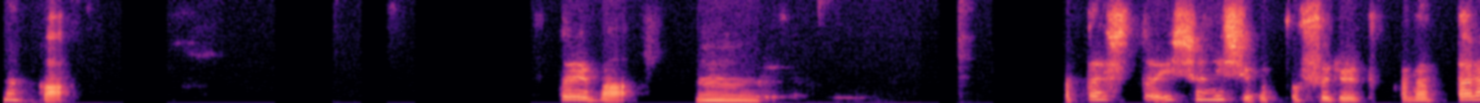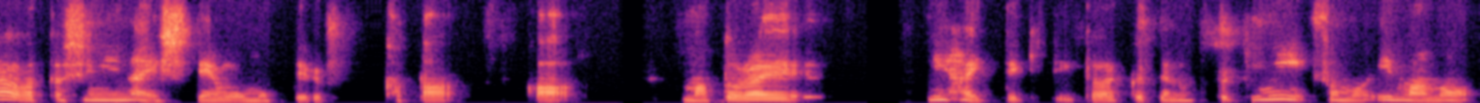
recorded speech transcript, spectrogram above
なんか、例えば、うん、私と一緒に仕事するとかだったら、私にない視点を持ってる方が、まあ、アトラエに入ってきていただくってなった時に、その今の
